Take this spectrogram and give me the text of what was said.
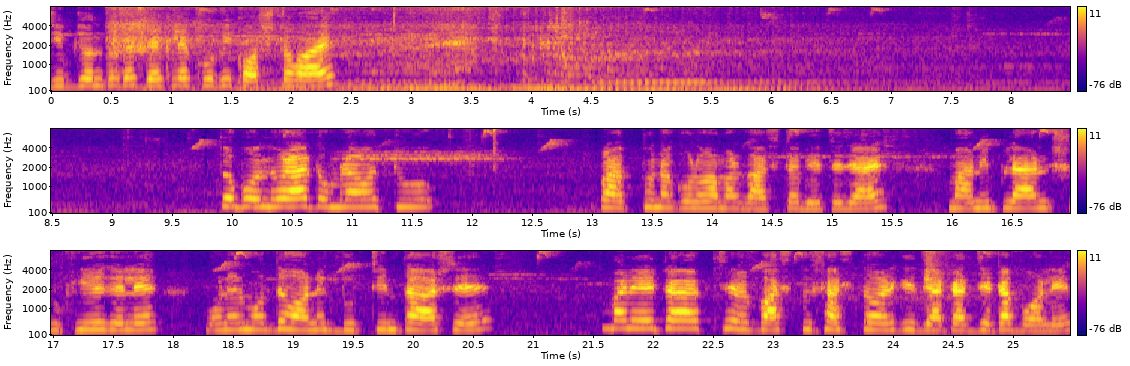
জীবজন্তুদের দেখলে খুবই কষ্ট হয়। তো বন্ধুরা, তোমরাও একটু প্রার্থনা করো, আমার গাছটা বেঁচে যায়। মানি প্ল্যান্ট শুকিয়ে গেলে মনের মধ্যে অনেক দুশ্চিন্তা আসে। মানে এটা হচ্ছে বাস্তুশাস্ত্র আর কি, যেটা যেটা বলে।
